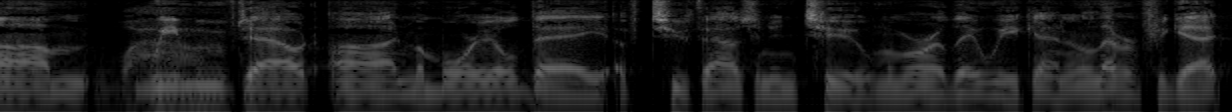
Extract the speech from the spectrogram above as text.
um, we moved out on Memorial Day of 2002, Memorial Day weekend. And I'll never forget,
